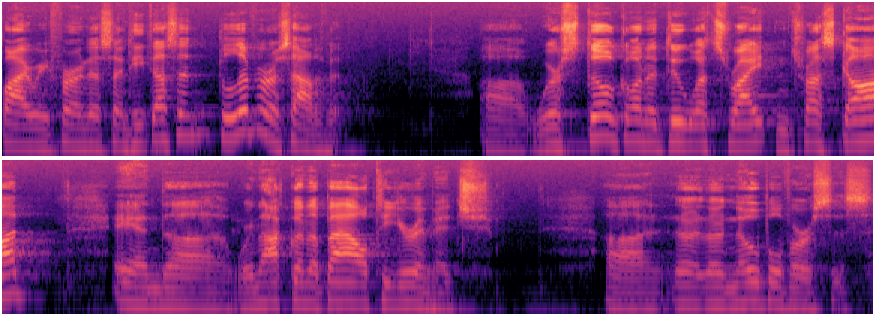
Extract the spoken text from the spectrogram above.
fiery furnace and He doesn't deliver us out of it, uh, we're still going to do what's right and trust God, and uh, we're not going to bow to your image. Uh, they're, they're noble verses.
